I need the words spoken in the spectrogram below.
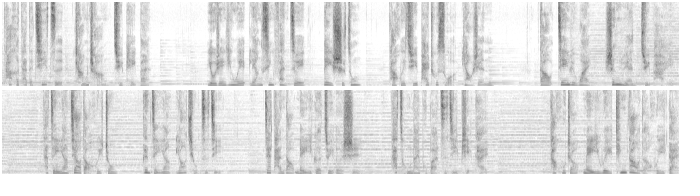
他和他的妻子常常去陪伴。有人因为良心犯罪被失踪，他会去派出所要人，到监狱外声援举牌。他怎样教导会众，更怎样要求自己。在谈到每一个罪恶时，他从来不把自己撇开。他呼召每一位听到的悔改，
